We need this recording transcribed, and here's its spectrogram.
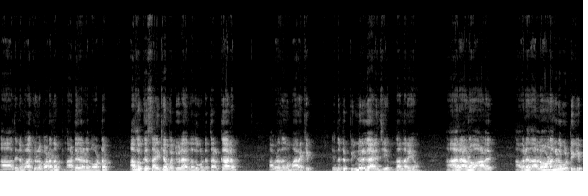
അതിന്റെ ബാക്കിയുള്ള പഠനം നാട്ടുകാരുടെ നോട്ടം അതൊക്കെ സഹിക്കാൻ പറ്റൂല എന്നതുകൊണ്ട് തൽക്കാലം അവരതങ്ങ് മറയ്ക്കും. എന്നിട്ട് പിന്നൊരു കാര്യം ചെയ്യും. എന്താണെന്നറിയോ? ആരാണോ ആൾ അവനെ നല്ലോണം കൂടെ പൊട്ടിക്കും.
